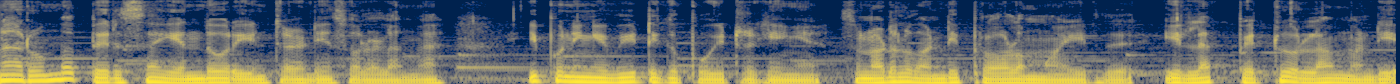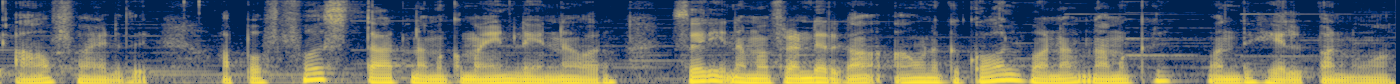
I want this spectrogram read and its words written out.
நான் ரொம்ப பெருசாக எந்த ஒரு இன்சிடென்ட்டையும் சொல்லலைங்க. இப்போ நீங்கள் வீட்டுக்கு போயிட்டுருக்கீங்க. ஸோ நடுவில் வண்டி ப்ராப்ளம் ஆகிடுது இல்லை பெட்ரோல்லாம் வண்டி ஆஃப் ஆகிடுது அப்போ ஃபர்ஸ்ட் தாட் நமக்கு மைண்டில் என்ன வரும்? சரி நம்ம ஃப்ரெண்டு இருக்கான். அவனுக்கு கால் பண்ணால் நமக்கு வந்து ஹெல்ப் பண்ணுவான்.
